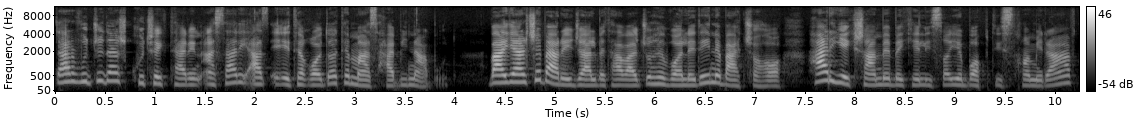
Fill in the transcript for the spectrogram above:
در وجودش کوچکترین اثری از اعتقادات مذهبی نبود. و اگرچه برای جلب توجه والدین بچه ها هر یک شنبه به کلیسای باپتیست ها می رفت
